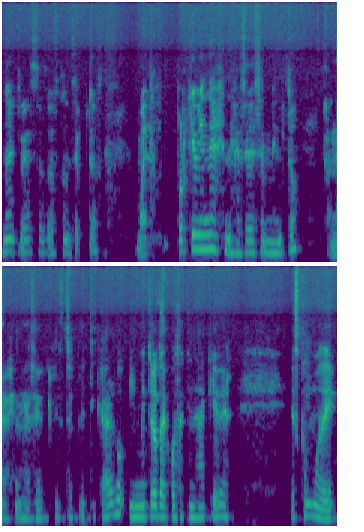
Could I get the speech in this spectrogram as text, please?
Una de estos dos conceptos. Bueno, ¿por qué viene la generación de cemento? Cuando la generación de cristal critica algo y mete otra cosa que nada que ver. Es como de,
